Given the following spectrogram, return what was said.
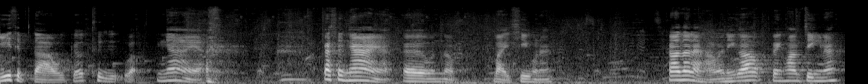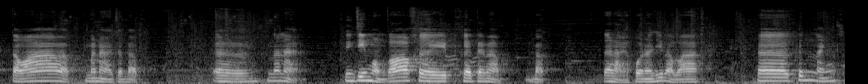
ยี่สิบดาวก็คือแบบง่ายอะ่ะ ก็คือง่ายอะ่ะ เออมันแบบไหวชิวนะ ก็นั่นแหละครับอันนี้ก็เป็นความจริงนะ แต่ว่าแบบมันอาจจะแบบ เออนั่นแหละ จริง ๆ ผมก็เคยเคยไปแบบแบบหลายๆคนนะที่แบบว่า เออขึ้นแรงโซ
